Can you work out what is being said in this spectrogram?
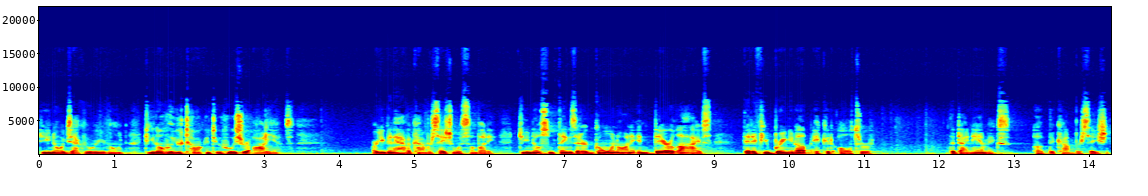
Do you know exactly where you're going? Do you know who you're talking to? Who's your audience? Are you going to have a conversation with somebody? Do you know some things that are going on in their lives that if you bring it up, it could alter the dynamics of the conversation?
